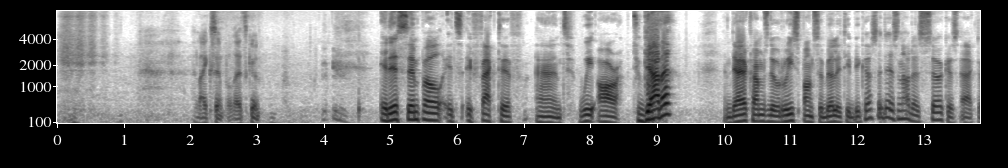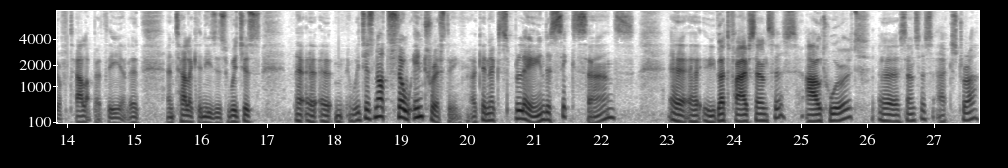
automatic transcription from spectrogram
I like simple. That's good. It is simple, it's effective, and we are together. And there comes the responsibility because it is not a circus act of telepathy and, and telekinesis, which is, uh, uh, uh, which is not so interesting. I can explain the sixth sense. Uh, uh, you got five senses outward uh, senses, extra,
